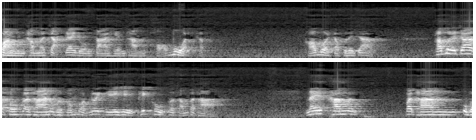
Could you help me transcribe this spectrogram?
ฟังธรรมจักได้ดวงตาเห็นธรรมขอบวชครับ ขอบวชกับพระพุทธเจ้า พระพุทธเจ้าทรงประทานอุปสมบทด้วยเอหิภิกขุประสัมปทา ในคำประทานอุป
